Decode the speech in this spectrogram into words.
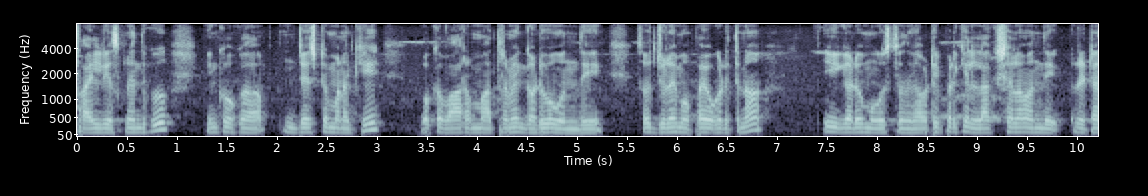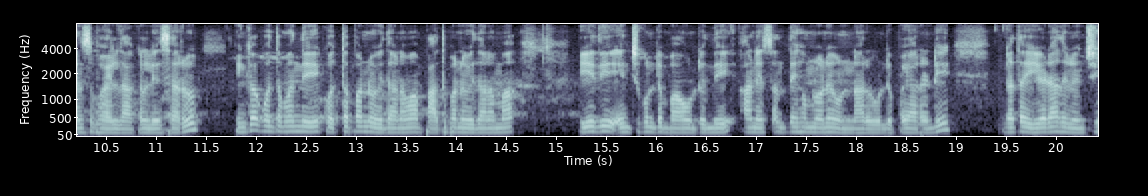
ఫైల్ చేసుకునేందుకు ఇంకొక జస్ట్ మనకి ఒక వారం మాత్రమే గడువు ఉంది. సో జూలై ముప్పై ఒకటిన ఈ గడువు ముగుస్తుంది కాబట్టి ఇప్పటికే లక్షల మంది రిటర్న్స్ ఫైల్ దాఖలు చేశారు. ఇంకా కొంతమంది కొత్త పన్ను విధానమా పాత పన్ను విధానమా ఏది ఎంచుకుంటే బాగుంటుంది అనే సందేహంలోనే ఉన్నారు ఉండిపోయారండి. గత ఏడాది నుంచి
